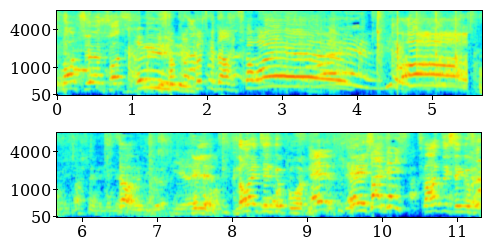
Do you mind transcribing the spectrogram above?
Sportshirt von. Ich hab grad kurz gedacht. Jawohl! Oh! So, Philipp. 9 sind geboten. 11. 20! 20 sind geboten.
